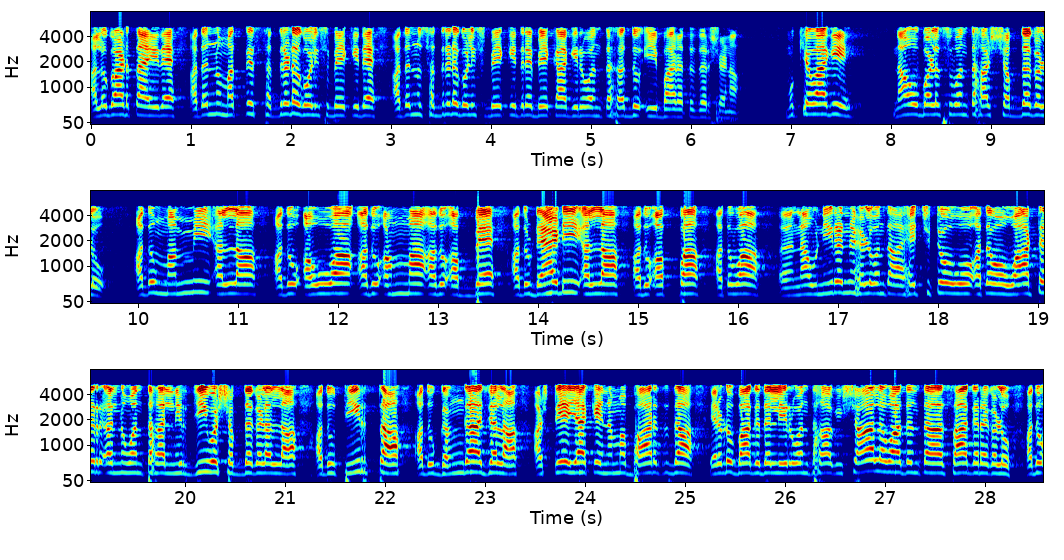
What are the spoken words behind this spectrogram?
ಅಲುಗಾಡ್ತಾ ಇದೆ. ಅದನ್ನು ಮತ್ತೆ ಸದೃಢಗೊಳಿಸಬೇಕಿದೆ. ಅದನ್ನು ಸದೃಢಗೊಳಿಸಬೇಕಿದ್ರೆ ಬೇಕಾಗಿರುವಂತಹದ್ದು ಈ ಭಾರತ ದರ್ಶನ. ಮುಖ್ಯವಾಗಿ ನಾವು ಬಳಸುವಂತಹ ಶಬ್ದಗಳು ಅದು ಮಮ್ಮಿ ಅಲ್ಲ, ಅದು ಅವ್ವ, ಅದು ಅಮ್ಮ, ಅದು ಅಬ್ಬೆ, ಅದು ಡ್ಯಾಡಿ ಅಲ್ಲ, ಅದು ಅಪ್ಪ, ಅಥವಾ ನಾವು ನೀರನ್ನು ಹೇಳುವಂತಹ ಹೆಚ್ ಟೋವೋ ಅಥವಾ ವಾಟರ್ ಅನ್ನುವಂತಹ ನಿರ್ಜೀವ ಶಬ್ದಗಳಲ್ಲ, ಅದು ತೀರ್ಥ, ಅದು ಗಂಗಾಜಲ ಅಷ್ಟೇ ಯಾಕೆ ನಮ್ಮ ಭಾರತದ ಎರಡು ಭಾಗದಲ್ಲಿರುವಂತಹ ವಿಶಾಲವಾದಂತಹ ಸಾಗರಗಳು, ಅದು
